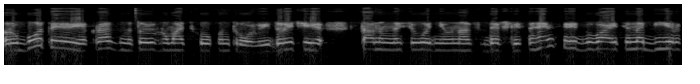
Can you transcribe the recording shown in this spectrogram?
роботи якраз з метою громадського контролю. І, до речі, станом на сьогодні у нас в Держлісагентстві відбувається набір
